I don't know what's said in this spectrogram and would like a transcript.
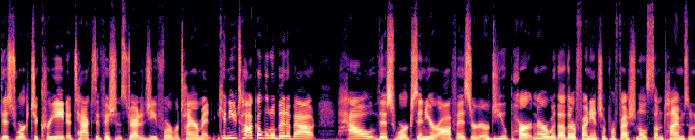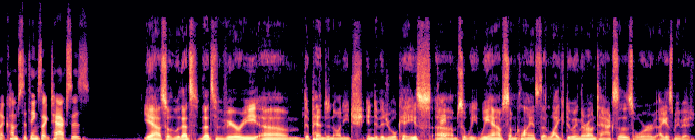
this work to create a tax efficient strategy for retirement, can you talk a little bit about how this works in your office, or, or do you partner with other financial professionals sometimes when it comes to things like taxes? Yeah, so that's that's very um, dependent on each individual case. Um, so we, we have some clients that like doing their own taxes, or I guess maybe I, sh-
